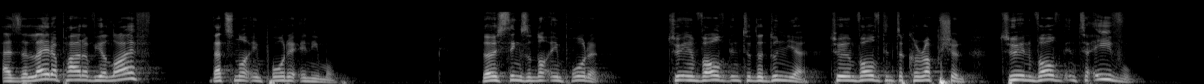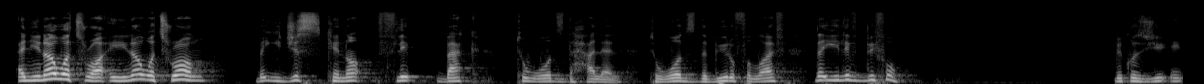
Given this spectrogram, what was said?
as the later part of your life, that's not important anymore. Those things are not important. Too involved into the dunya, too involved into corruption, too involved into evil. And you know what's right and you know what's wrong, but you just cannot flip back towards the halal, towards the beautiful life that you lived before. Because you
